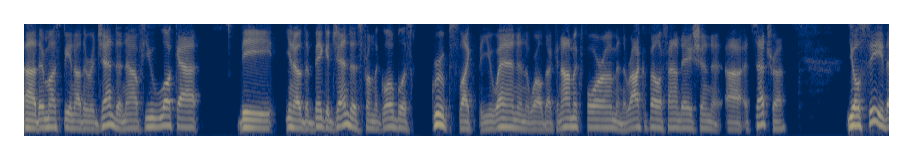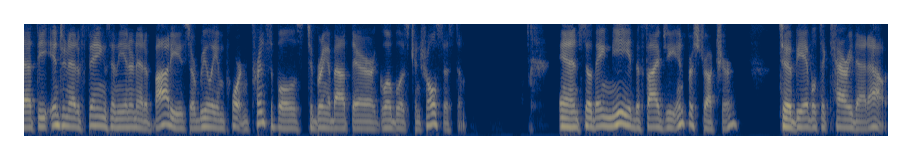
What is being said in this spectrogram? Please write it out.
Uh, there must be another agenda. Now if you look at the, you know, the big agendas from the globalist groups like the UN and the World Economic Forum and the Rockefeller Foundation, uh, et cetera, you'll see that the Internet of Things and the Internet of Bodies are really important principles to bring about their globalist control system. And so they need the 5G infrastructure to be able to carry that out.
